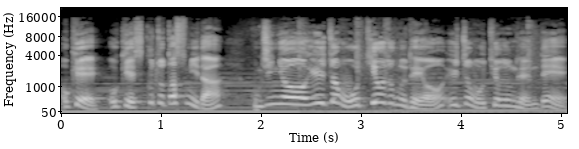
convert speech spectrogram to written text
오케이 오케이 스코토 떴습니다. 공신력 1.5 tier 정도 돼요. 1.5 tier 정도 되는데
